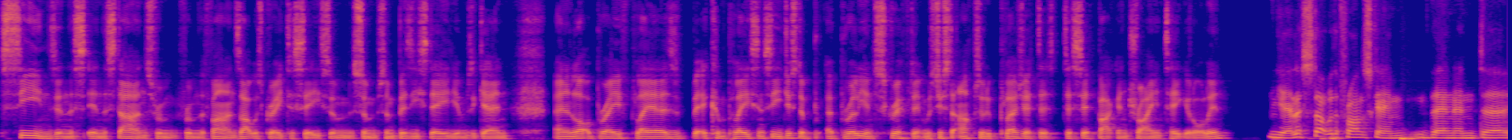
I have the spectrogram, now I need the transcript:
scenes in the in the stands from from the fans. That was great to see. Some some some busy stadiums again, and a lot of brave players. A bit of complacency. Just a, a brilliant script. It was just an absolute pleasure to to sit back and try and take it all in. Yeah, let's start with the France game then. And uh,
